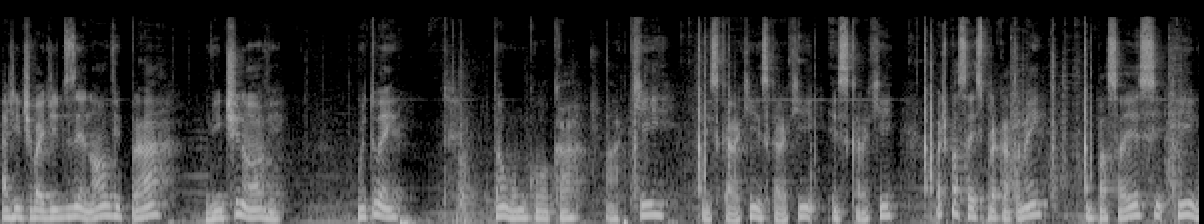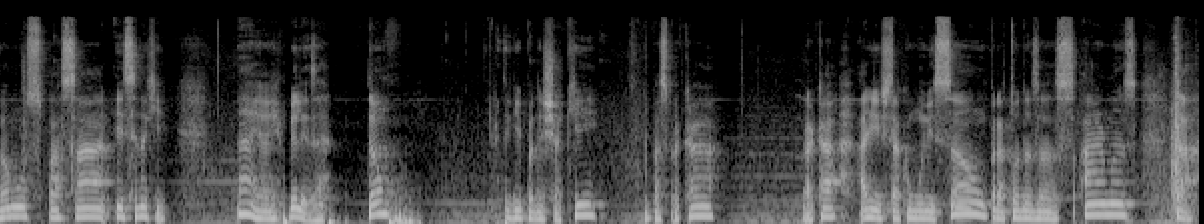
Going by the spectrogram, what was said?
a gente vai de 19 para 29. Muito bem. Então vamos colocar aqui. Esse cara aqui, esse cara aqui, esse cara aqui. Pode passar esse pra cá também. Vamos passar esse e vamos passar esse daqui. Ai, ai, beleza. Então, tem aqui para deixar aqui. Passa para cá. Para cá. A gente está com munição para todas as armas. Tá.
